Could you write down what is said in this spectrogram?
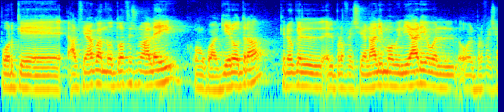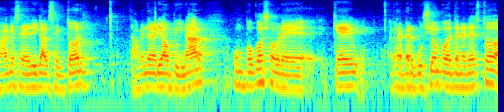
Porque al final cuando tú haces una ley, como cualquier otra, creo que el, profesional inmobiliario o el, profesional que se dedica al sector también debería opinar un poco sobre qué repercusión puede tener esto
